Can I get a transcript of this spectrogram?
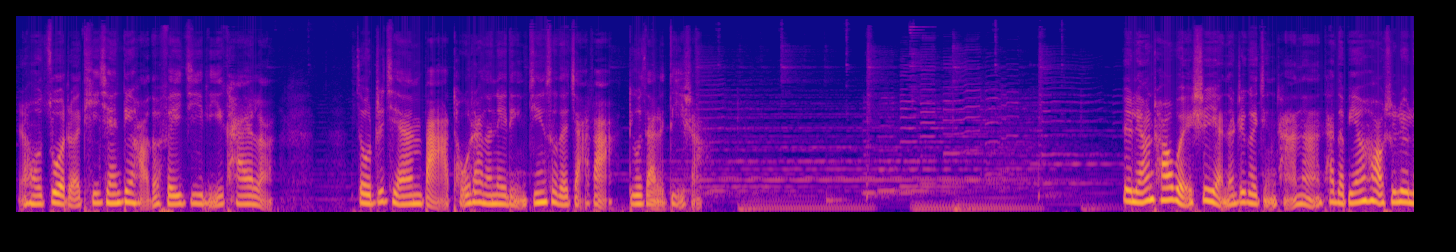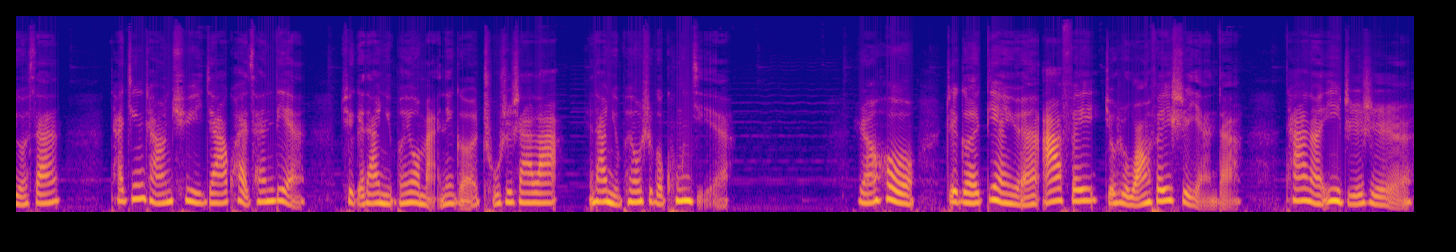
然后坐着提前订好的飞机离开了。走之前，把头上的那顶金色的假发丢在了地上。这梁朝伟饰演的这个警察呢，他的编号是六六三。他经常去一家快餐店去给他女朋友买那个厨师沙拉，因为他女朋友是个空姐。然后这个店员阿飞就是王菲饰演的，他呢一直是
